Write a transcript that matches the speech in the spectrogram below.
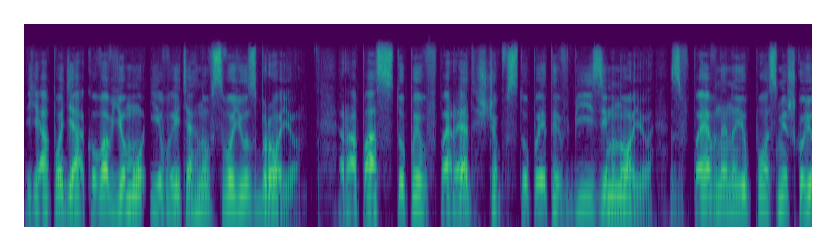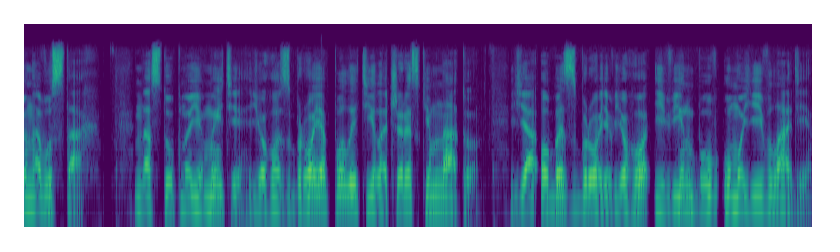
Я подякував йому і витягнув свою зброю. Рапас ступив вперед, щоб вступити в бій зі мною, з впевненою посмішкою на вустах. Наступної миті його зброя полетіла через кімнату. Я обеззброїв його, і він був у моїй владі.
